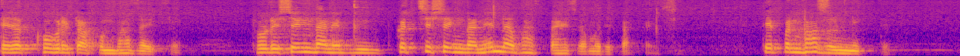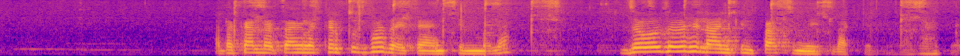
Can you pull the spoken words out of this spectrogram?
त्याच्यात खोबरं टाकून भाजायचं. थोडे शेंगदाणे कच्चे शेंगदाणे न भाजता ह्याच्यामध्ये टाकायचे. ते पण भाजून निघते. आता कांदा चांगला खरपूस भाजायचा आहे आणखीन मला. जवळजवळ ह्याला आणखीन पाच मिनिट लागतात भाजायला.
